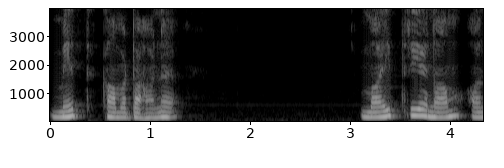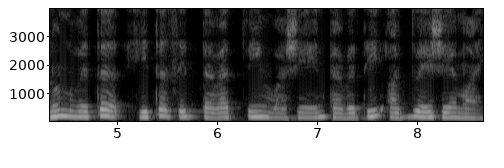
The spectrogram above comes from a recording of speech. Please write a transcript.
මෙත් කමඨහන මෛත්‍රිය නම් අනුන් වෙත හිත සිත් පැවැත්වීම වශයෙන් පැවති අද්වේෂයමයි.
